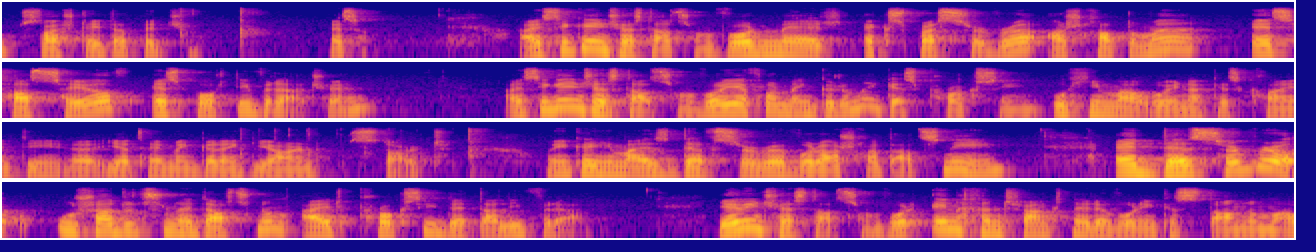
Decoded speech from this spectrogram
Ուպ slash data պետք չի։ Հեսա։ Այսինքն ինչ է ստացվում, որ մեր Express server-ը աշխատում է այս հասցեով, այս port-ի վրա, չէ՞։ Այսինքն ինչ է ստացվում, որ երբ որ մենք գրում ենք այս proxy-ին ու հիմա օրինակ այս client-ի, եթե մենք գրենք yarn start, ու ինքը հիմա այս dev server-ը որ աշխատացնի, այդ dev server-ը ուշադրություն է դարձնում այդ proxy դետալի վրա։ Եվ ինչ է ստացվում, որ այն խնդրանքները, որ ինքը ստանում է,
